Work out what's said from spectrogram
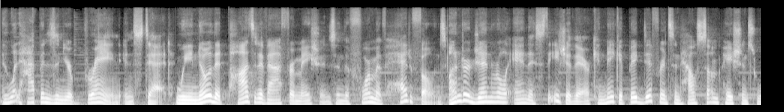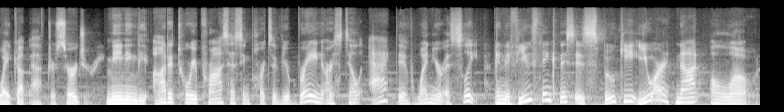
and what happens in your brain instead? We know that positive affirmations in the form of headphones under general anesthesia there can make a big difference in how some patients wake up after surgery, meaning the auditory processing parts of your brain are still active when you're asleep. And if you think this is spooky, you are not alone.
